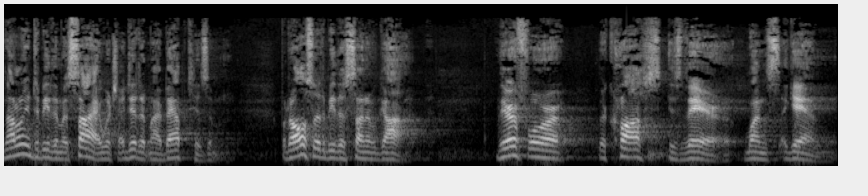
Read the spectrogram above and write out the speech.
not only to be the Messiah, which I did at my baptism, but also to be the Son of God. Therefore, the cross is there once again,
